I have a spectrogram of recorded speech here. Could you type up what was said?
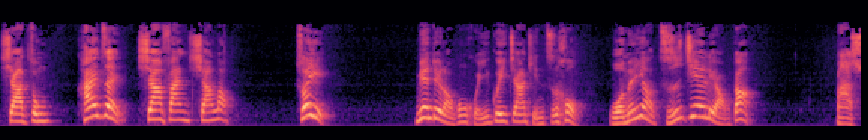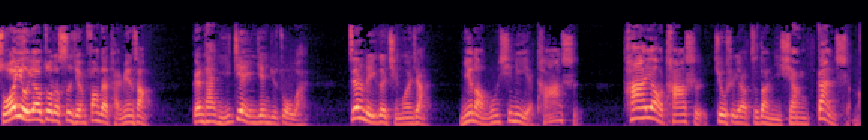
瞎中，还在瞎翻瞎闹，所以面对老公回归家庭之后，我们要直截了当，把所有要做的事情放在台面上，跟他一件一件去做完，这样的一个情况下。你老公心里也踏实，他要踏实，就是要知道你想干什么，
